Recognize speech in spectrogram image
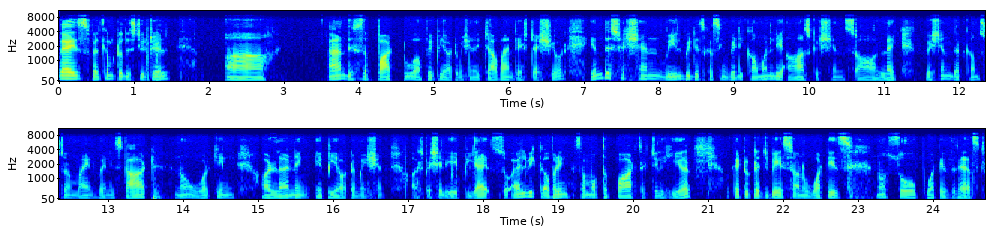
guys, welcome to this tutorial. Uh, and this is a part 2 of API automation with Java and Rest Assured. In this section, we'll be discussing very commonly asked questions or like question that comes to our mind when you start you know working or learning API automation or especially APIs. So I'll be covering some of the parts actually here. Okay, to touch base on what is you know SOAP, what is REST,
